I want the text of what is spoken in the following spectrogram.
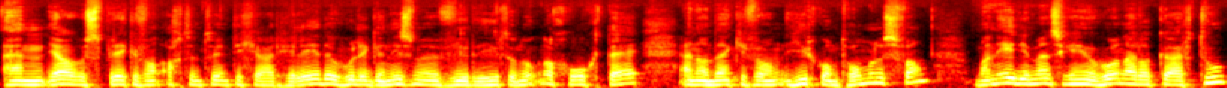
En ja, we spreken van 28 jaar geleden. Hooliganisme vierde hier toen ook nog hoogtij. En dan denk je van, hier komt hommeles van. Maar nee, die mensen gingen gewoon naar elkaar toe.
